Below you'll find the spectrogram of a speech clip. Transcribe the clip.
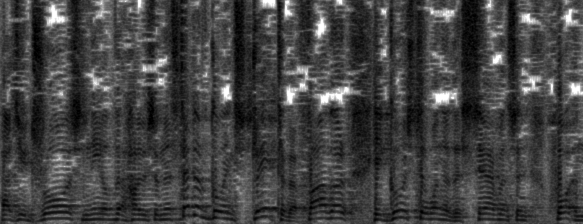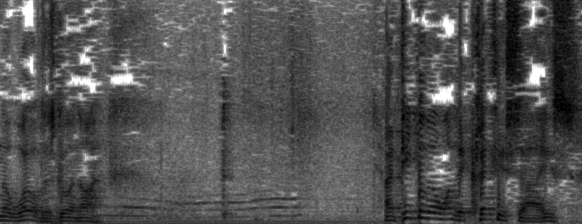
as he draws near the house. And instead of going straight to the father, he goes to one of the servants and what in the world is going on? And people don't want to criticise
